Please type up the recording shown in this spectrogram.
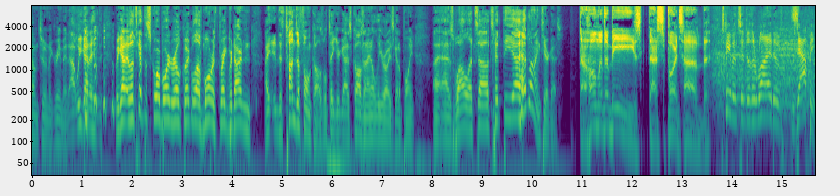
We- we- We've come to an agreement. Uh, we got to. we got to. Let's get the scoreboard real quick. We'll have more with Greg Bedard, and I, there's tons of phone calls. We'll take your guys' calls, and I know Leroy's got a point uh, as well. Let's uh, let's hit the uh, headlines here, guys. The home of the bees, the Sports Hub. Stevenson to the right of Zappe.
